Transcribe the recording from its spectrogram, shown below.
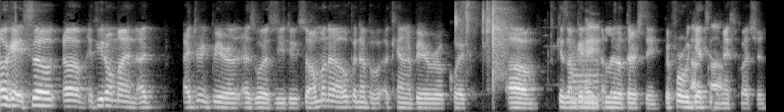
Okay, so um, if you don't mind, I I drink beer as well as you do, so I'm gonna open up a, a can of beer real quick because um, I'm getting a little thirsty before we get to the uh, uh, next question.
